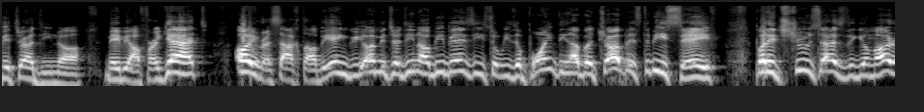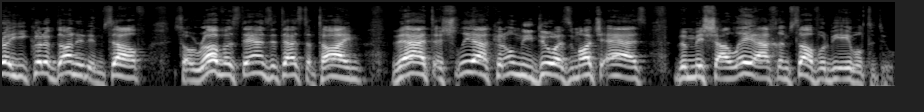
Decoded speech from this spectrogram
Mitradina. Maybe I'll forget. I'll be angry. Mitradina, I'll be busy. So he's appointing Abba Shabbos to be safe. But it's true, says the Gemara, he could have done it himself. So Rava stands the test of time that a shliach can only do as much as the mishaleach himself would be able to do.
